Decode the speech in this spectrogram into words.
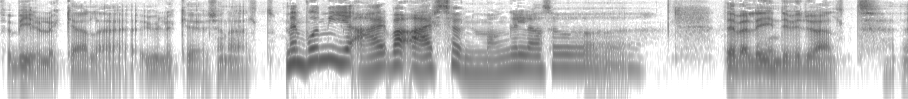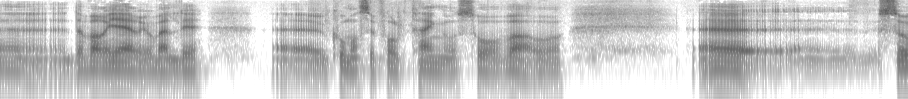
for bilulykker eller ulykker generelt. Men hvor mye er, hva er søvnmangel? Altså det er veldig individuelt. Det varierer jo veldig Eh, hvor masse folk trenger å sove. og eh, så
